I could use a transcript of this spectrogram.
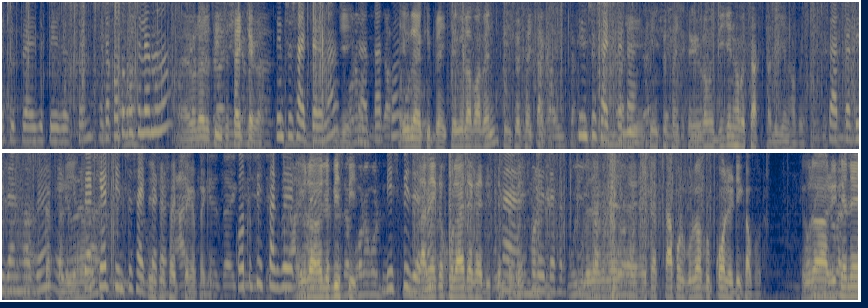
একই প্রাইসে পেয়ে যাচ্ছেন। এটা কত বলছিলেন না এগুলো হলো তিনশো ষাট টাকা। তিনশো ষাট টাকা না? হ্যাঁ তারপর? এগুলো একই প্রাইস এগুলো পাবেন তিনশো ষাট টাকা। তিনশো ষাট টাকা। জি তিনশো ষাট টাকা। এগুলো ডিজাইন হবে চারটা ডিজাইন হবে। চারটা ডিজাইন হবে। চারটা এগুলো প্যাকেট তিনশো ষাট টাকা। তিনশো ষাট টাকা প্যাকেট কত পিস থাকবে? এগুলো হলো বিশ পিস বিশ পিসের আমি একটা খোলায় দেখাই দিচ্ছি হ্যাঁ আপনাকে খুলে দেখাচ্ছি। খুলে এটা কাপড়গুলো খুব কোয়ালিটি কাপড়। এগুলো রিটেলে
